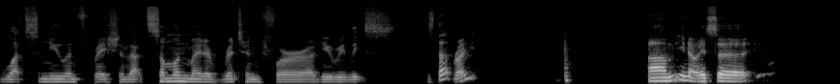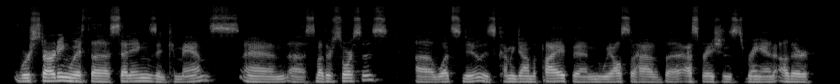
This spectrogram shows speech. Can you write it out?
what's new information that someone might have written for a new release. Is that right? Um, you know, it's a we're starting with uh, settings and commands and uh, some other sources. Uh, what's new is coming down the pipe, and we also have uh, aspirations to bring in other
